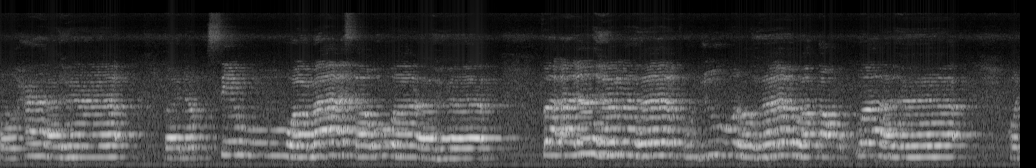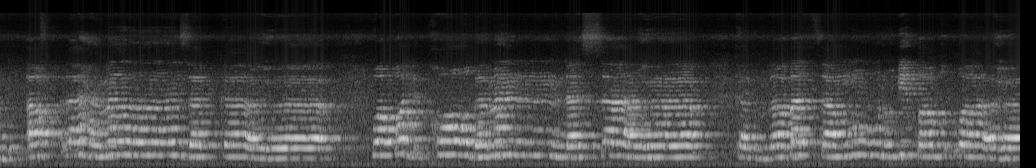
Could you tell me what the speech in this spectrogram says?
طحاها ونفس وما كذبت ثمود بطغواها.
